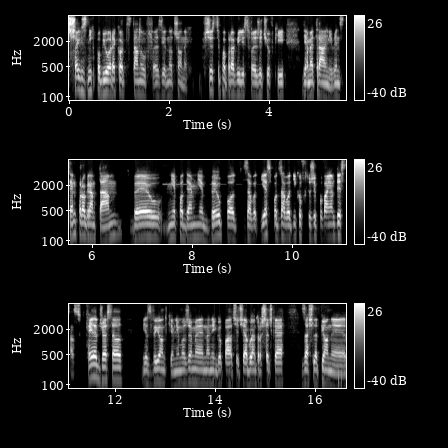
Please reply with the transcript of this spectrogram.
Trzech z nich pobiło rekord Stanów Zjednoczonych. Wszyscy poprawili swoje życiówki diametralnie, więc ten program tam był nie pode mnie, był pod, jest pod zawodników, którzy pływają dystans. Caleb Dressel jest wyjątkiem, nie możemy na niego patrzeć. Ja byłem troszeczkę zaślepiony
